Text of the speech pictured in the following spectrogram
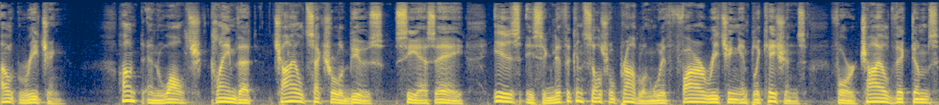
outreaching. Hunt and Walsh claim that child sexual abuse, CSA, is a significant social problem with far reaching implications for child victims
